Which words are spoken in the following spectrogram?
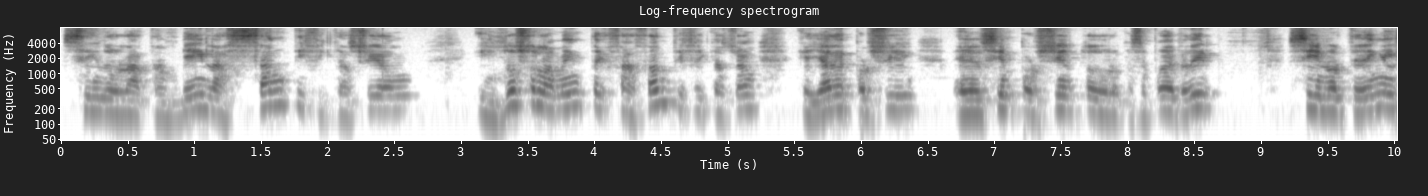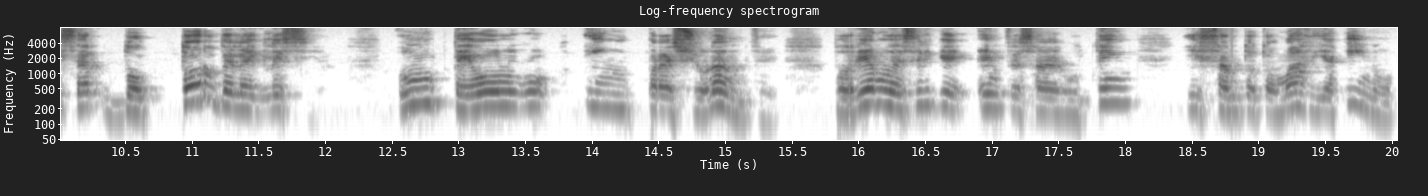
sino la, también la santificación y no solamente esa santificación que ya de por sí es el 100% de lo que se puede pedir, sino en el ser doctor de la iglesia, un teólogo impresionante. Podríamos decir que entre San Agustín y Santo Tomás de Aquino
